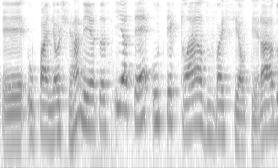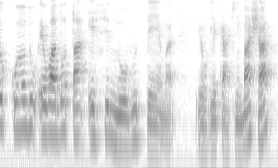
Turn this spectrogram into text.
é, o painel de ferramentas e até o teclado vai ser alterado quando eu adotar esse novo tema. Eu vou clicar aqui em baixar,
